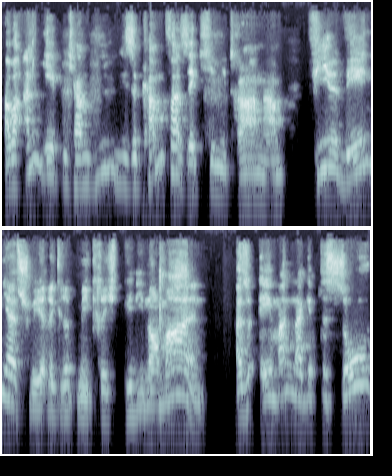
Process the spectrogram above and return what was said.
Aber angeblich haben die, die diese Kampfersäckchen getragen haben, viel weniger schwere Grippen gekriegt wie die normalen. Also, ey Mann, da gibt es so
